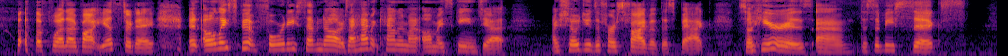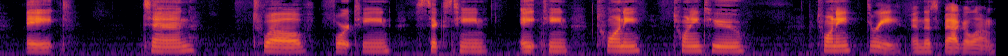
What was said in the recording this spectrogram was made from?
of what I bought yesterday and only spent $47. I haven't counted my all my skeins yet. I showed you the first five of this bag. So here is, um, this would be six, eight, 10, 12, 14, 16, 18, 20, 22, 23 in this bag alone.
